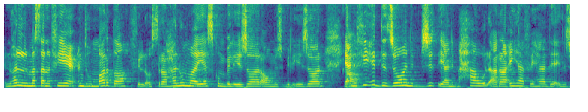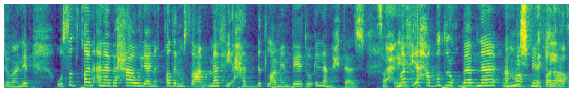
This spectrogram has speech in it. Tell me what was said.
إنه هل مثلا في عندهم مرضى في الأسرة؟ هل هم يسكن بالإيجار أو مش بالإيجار؟ يعني آه. في عدة جوانب جد يعني بحاول أراعيها في هذه الجوانب. وصدقا أنا بحاول يعني قدر المستطاع ما في أحد بيطلع من بيته إلا محتاج. صحيح. ما في أحد بيطرق بابنا أه. مش من أكيد. فراغ.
